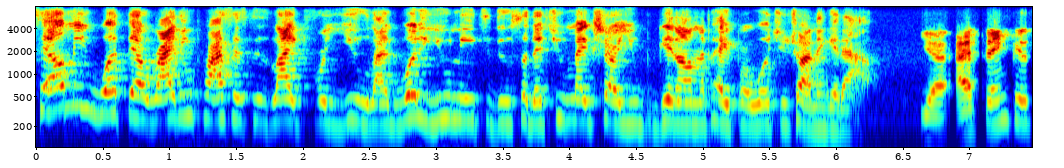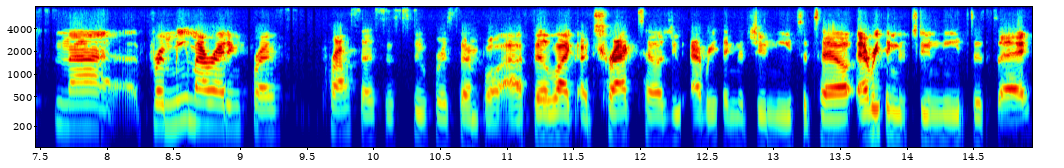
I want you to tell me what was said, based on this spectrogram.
Tell me what that writing process is like for you. Like, what do you need to do so that you make sure you get on the paper what you're trying to get out? Yeah, I think it's not for me. My writing press process is super simple. I feel like a track tells you everything that you need to tell, everything that you need to say.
